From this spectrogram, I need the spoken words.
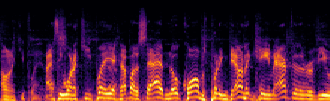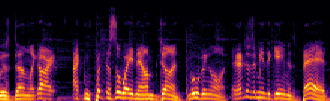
I want to keep playing. I actually want to keep playing. Yeah, 'cause I'm about to say I have no qualms putting down a game after the review is done. Like, all right, I can put this away now. I'm done. Moving on. And that doesn't mean the game is bad.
